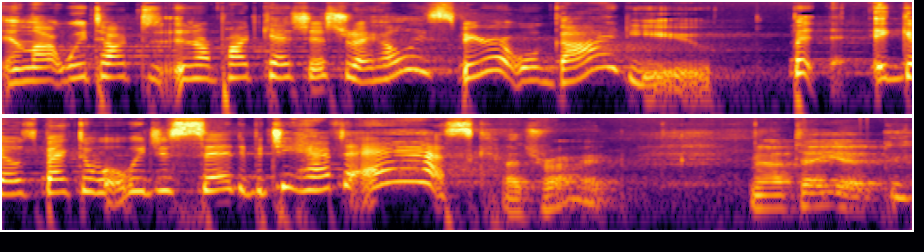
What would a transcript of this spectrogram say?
And like we talked in our podcast yesterday holy spirit will guide you but it goes back to what we just said but you have to ask that's right. Now I'll tell you,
